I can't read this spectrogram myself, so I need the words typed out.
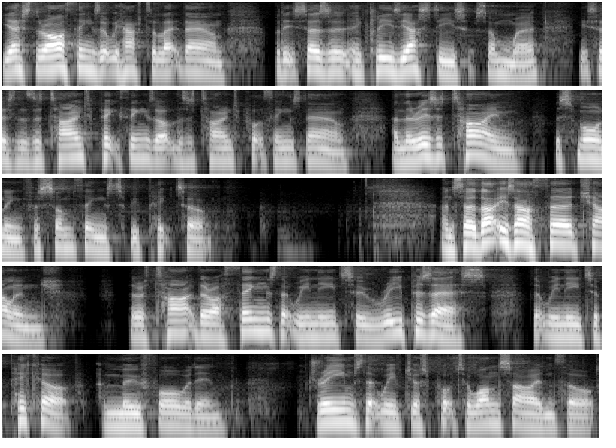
Yes, there are things that we have to let down, but it says in Ecclesiastes somewhere, it says there's a time to pick things up, there's a time to put things down. And there is a time this morning for some things to be picked up. And so that is our third challenge. There are, there are things that we need to repossess, that we need to pick up and move forward in. Dreams that we've just put to one side and thought,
